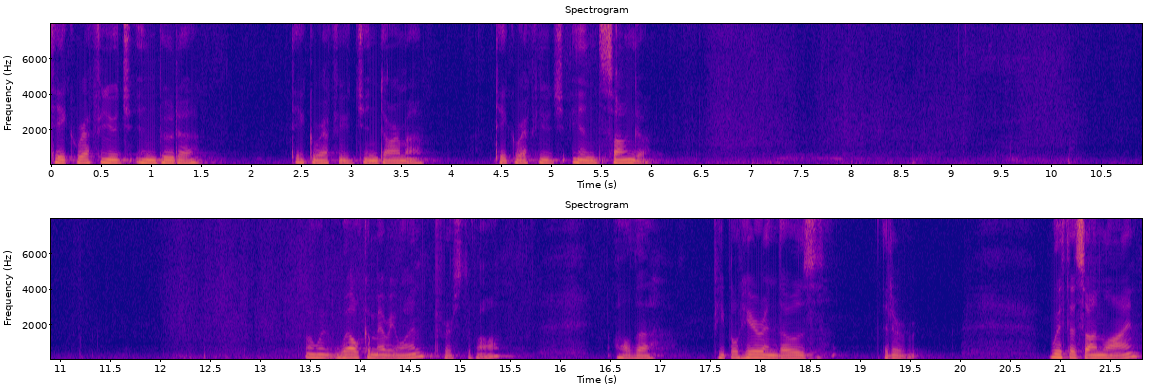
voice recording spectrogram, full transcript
Take refuge in Buddha. Take refuge in Dharma. Take refuge in Sangha. I want to welcome everyone, first of all, all the people here and those that are with us online.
